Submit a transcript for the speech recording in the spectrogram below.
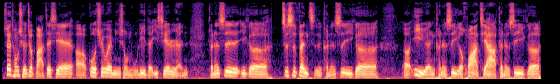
所以同学就把这些呃过去为民雄努力的一些人，可能是一个知识分子，可能是一个呃议员，可能是一个画家，可能是一个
